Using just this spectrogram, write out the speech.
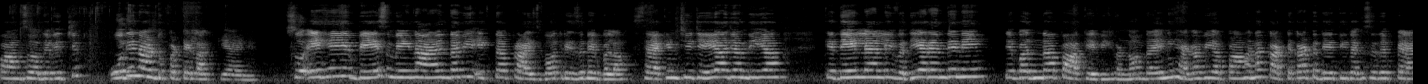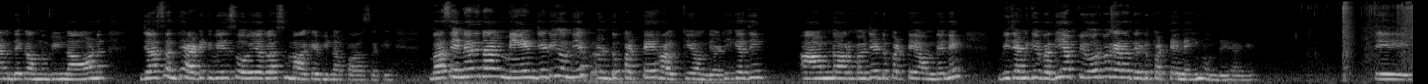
500 ਦੇ ਵਿੱਚ, ਉਹਦੇ ਨਾਲ ਦੁਪੱਟੇ ਲੱਗ ਕੇ ਆਏ ਨੇ। ਸੋ ਇਹ ਬੇਸ ਮੇਨ ਆ ਜਾਂਦਾ ਵੀ ਇੱਕ ਤਾਂ ਪ੍ਰਾਈਸ ਬਹੁਤ ਰੀਜ਼ਨੇਬਲ ਆ। ਸੈਕਿੰਡ ਚੀਜ਼ ਇਹ ਆ ਜਾਂਦੀ ਆ ਕਿ ਦੇਣ ਲੈਣ ਲਈ ਵਧੀਆ ਰਹਿੰਦੇ ਨੇ ਤੇ ਬੰਦਾ ਪਾ ਕੇ ਵੀ ਖੜਨਾ ਹੁੰਦਾ। ਇਹ ਨਹੀਂ ਹੈਗਾ ਵੀ ਆਪਾਂ, ਹਨਾ ਕੱਟ ਕੱਟ ਦੇਤੀ ਤਾਂ ਕਿਸੇ ਦੇ ਪੈਣ ਦੇ ਕੰਮ ਵੀ ਨਾ ਆਉਣ ਜਾਂ ਸਿੰਥੈਟਿਕ ਬੇਸ ਹੋਵੇ ਅਗਲਾ ਸਮਾ ਕੇ ਵੀ ਨਾ ਪਾ ਸਕੇ। ਬਸ ਇਹਨਾਂ ਦੇ ਨਾਲ ਮੇਨ ਜਿਹੜੀ ਹੁੰਦੀ ਹੈ ਦੁਪੱਟੇ ਹਲਕੇ ਆਉਂਦੇ ਆ, ਠੀਕ ਹੈ ਜੀ? ਆਮ ਨਾਰਮਲ ਜਿਹੇ ਦੁਪੱਟੇ ਆਉਂਦੇ ਨੇ, ਵੀ ਜਾਣ ਕਿ ਵਧੀਆ ਪਿਓਰ ਵਗੈਰਾ ਦੇ ਦੁਪੱਟੇ ਨਹੀਂ ਹੁੰਦੇ ਹੈਗੇ। ਤੇ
